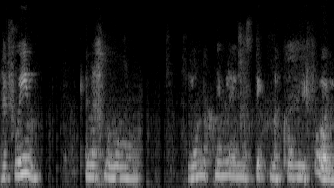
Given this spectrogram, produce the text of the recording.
רפואיים. אנחנו לא נותנים להם מספיק מקום לפעול.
